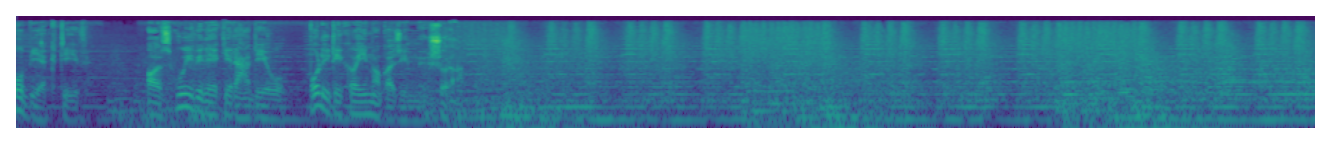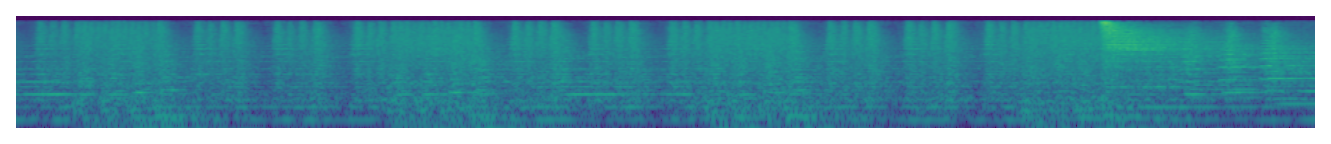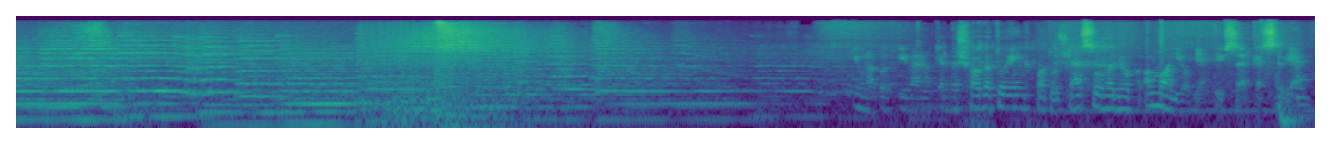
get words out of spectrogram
Objektív. Az Újvidéki Rádió politikai magazinműsora. Patus László vagyok, a mai objektív szerkesztője.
